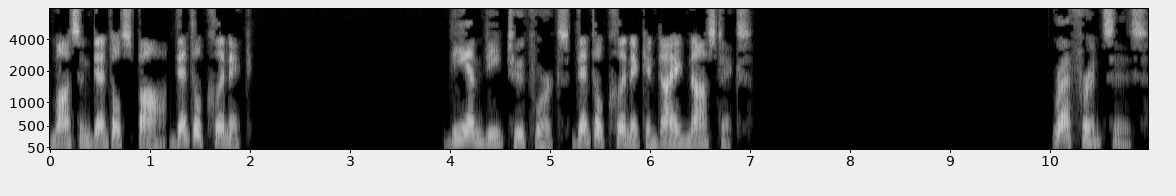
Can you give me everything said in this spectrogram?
Maasin Dental Spa Dental Clinic DMD Toothworks Dental Clinic and Diagnostics. References.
